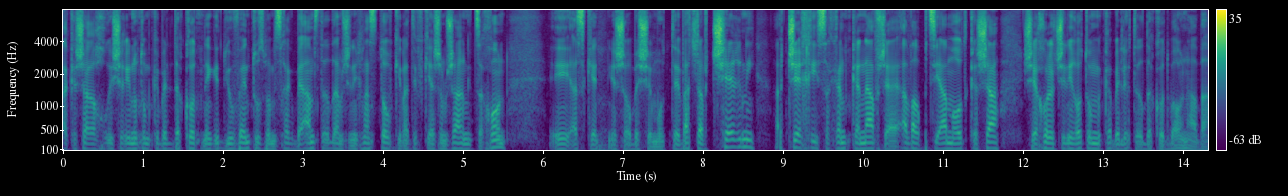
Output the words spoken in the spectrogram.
הקשר האחורי שראינו אותו מקבל דקות נגד יובנטוס במשחק באמסטרדם, שנכנס טוב, כמעט הבקיע שם שער ניצחון. אה, אז כן, יש הרבה שמות. ועכשיו צ'רני, הצ'כי, שחקן כנף שעבר פציעה מאוד קשה, שיכול להיות שנראה אותו מקבל יותר דקות בעונה הבאה.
